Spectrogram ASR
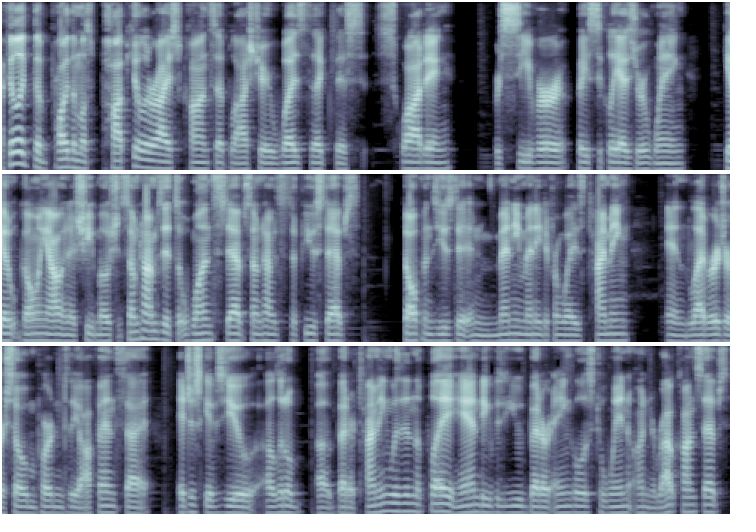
I feel like the probably the most popularized concept last year was like this squatting receiver basically as your wing, get going out in a cheat motion. Sometimes it's one step, sometimes it's a few steps. Dolphins used it in many many different ways. Timing and leverage are so important to the offense that it just gives you a little uh, better timing within the play and gives you better angles to win on your route concepts.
